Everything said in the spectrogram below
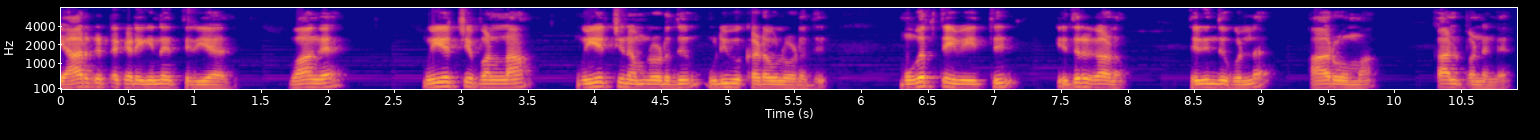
யார்கிட்ட கிடைக்குன்னே தெரியாது. வாங்க முயற்சி பண்ணலாம். முயற்சி நம்மளோடது முடிவு கடவுளோடது. முகத்தை வைத்து எதிர்காலம் தெரிந்து கொள்ள ஆர்வமாக கால் பண்ணுங்கள்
